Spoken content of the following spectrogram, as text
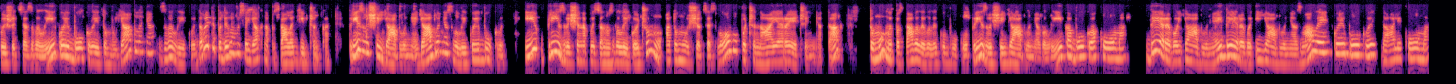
пишуться з великої букви, і тому яблуня з великої. Давайте подивимося, як написала дівчинка. Прізвище яблуня, яблуня з великої букви. І прізвище написано з великої. Чому? А тому, що це слово починає речення, так? Тому ми поставили велику букву. Прізвище яблуня, велика буква, кома. Дерево яблуня і дерево і яблуня з маленької букви, далі кома.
